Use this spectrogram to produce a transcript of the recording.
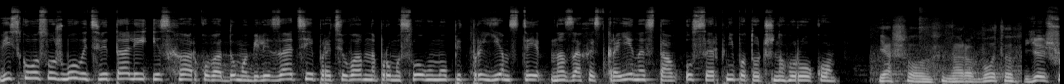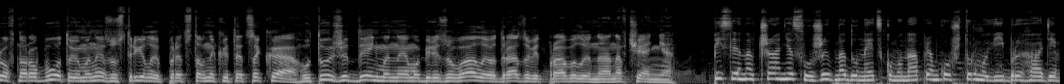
Військовослужбовець Віталій із Харкова до мобілізації працював на промисловому підприємстві. На захист країни став у серпні поточного року. Я йшов на роботу. Я йшов на роботу, і мене зустріли представники ТЦК. У той же день мене мобілізували, одразу відправили на навчання. Після навчання служив на Донецькому напрямку в штурмовій бригаді.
